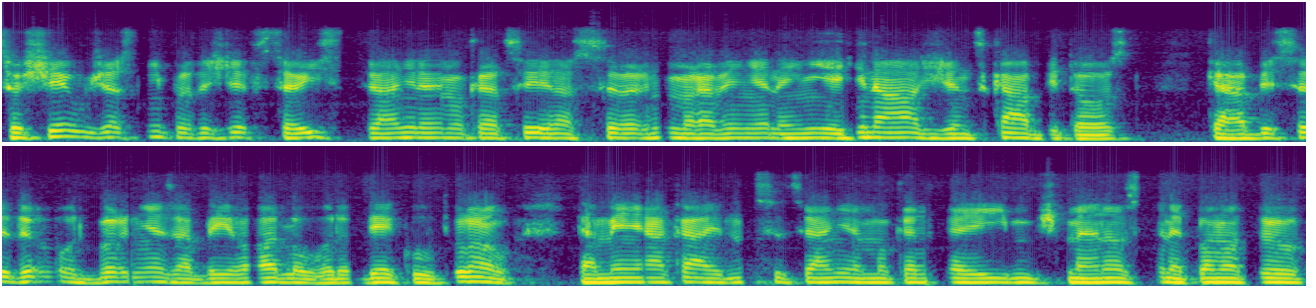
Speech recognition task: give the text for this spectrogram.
Což je úžasný, protože v celé sociální demokracii na Severní Moravině není jediná ženská bytost, která by se odborně zabývala dlouhodobě kulturou. Tam je nějaká jedna sociální demokratka, jejímž jméno si nepamatuju,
